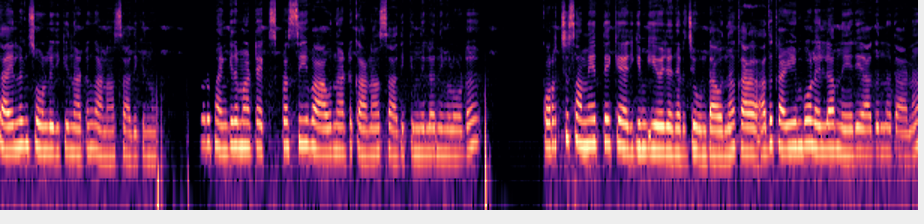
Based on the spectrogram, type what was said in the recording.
സൈലൻസ് സോണിലിരിക്കുന്നതായിട്ടും കാണാൻ സാധിക്കുന്നു. ഇവർ ഭയങ്കരമായിട്ട് എക്സ്പ്രസീവ് ആവുന്നതായിട്ട് കാണാൻ സാധിക്കുന്നില്ല നിങ്ങളോട്. കുറച്ച് സമയത്തേക്കായിരിക്കും ഈ ഒരു എനർജി ഉണ്ടാവുന്നത്. അത് കഴിയുമ്പോൾ എല്ലാം നേരെയാകുന്നതാണ്.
